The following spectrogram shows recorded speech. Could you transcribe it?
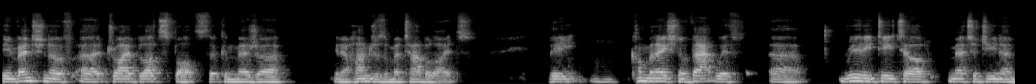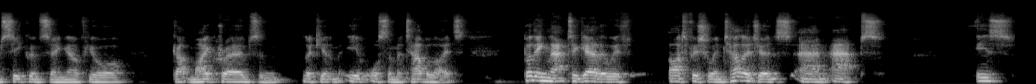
the invention of uh, dry blood spots that can measure you know hundreds of metabolites, the mm-hmm. combination of that with uh, really detailed metagenome sequencing of your gut microbes and looking at also metabolites, putting that together with artificial intelligence and apps is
